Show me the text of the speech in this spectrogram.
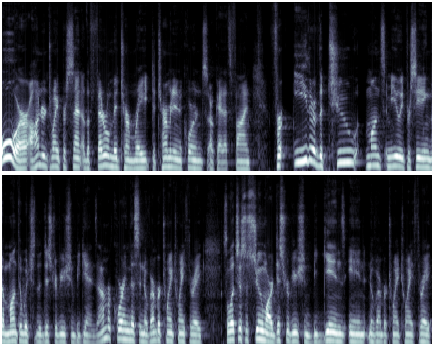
or 120% of the federal midterm rate determined in accordance. Okay, that's fine for either of the two months immediately preceding the month in which the distribution begins. And I'm recording this in November 2023. So let's just assume our distribution begins in November 2023.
